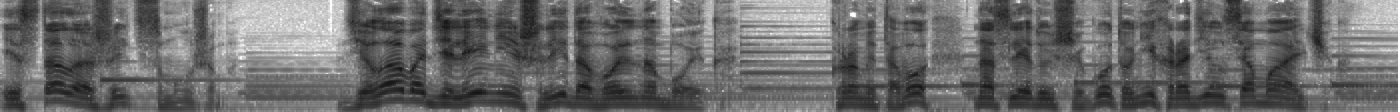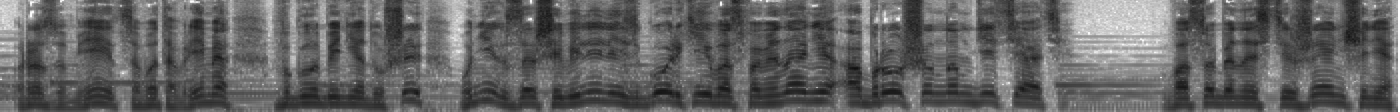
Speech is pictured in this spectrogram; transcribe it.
и стала жить с мужем. Дела в отделении шли довольно бойко. Кроме того, на следующий год у них родился мальчик. Разумеется, в это время в глубине души у них зашевелились горькие воспоминания о брошенном дитяте. В особенности женщине,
